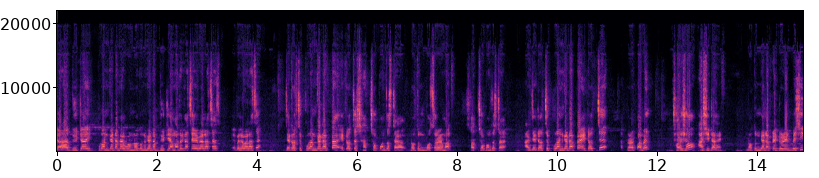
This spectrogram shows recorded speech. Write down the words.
যারা দুইটাই পুরান গেট এবং নতুন গেট দুইটি আমাদের কাছে অ্যাভেলেবল আছে অ্যাভেলেবেল আছে। যেটা হচ্ছে পুরান গেট এটা হচ্ছে সাতশো পঞ্চাশ টাকা, নতুন বছরের মাল, সাতশো পঞ্চাশ টাকা। আর যেটা হচ্ছে পুরান গেট এটা হচ্ছে আপনারা পাবেন ছয়শো আশি টাকায়। নতুন গেট একটু রেট বেশি,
